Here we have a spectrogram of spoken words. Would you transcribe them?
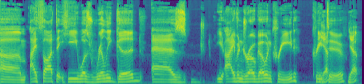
Um, I thought that he was really good as Ivan Drago in Creed, Creed Yep. Two. yep,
